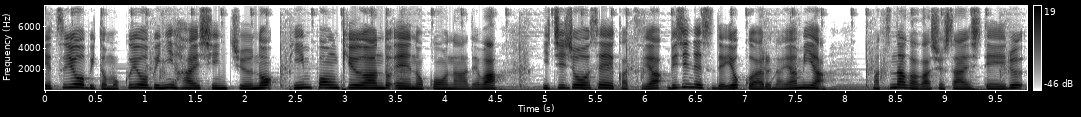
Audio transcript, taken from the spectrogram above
月曜日と木曜日に配信中のピンポン Q&A のコーナーでは日常生活やビジネスでよくある悩みや松永が主催している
